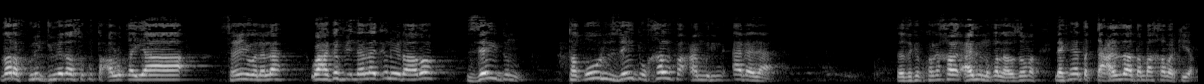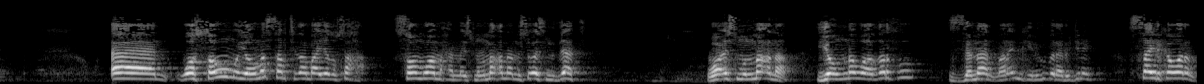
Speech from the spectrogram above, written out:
darafkuna jumladaasu ku tacaluqayaa saxiix wala la waxaa ka ficnaanleed inuu idhaahdo zaydun taqulu zaydun khalfa camrin abada kolka khabar caadi noqon laha sooma lakin hadda qacdada dambaa khabarkiya wasawmu yawma sabtidan baa iyadu saxa. Som waa maxay? Ma ismulmacna mise waa ismu that waa ismulmacna yowmna waa darfu zaman. Maana imika inagu baraarujinayn. Sayr ka waran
